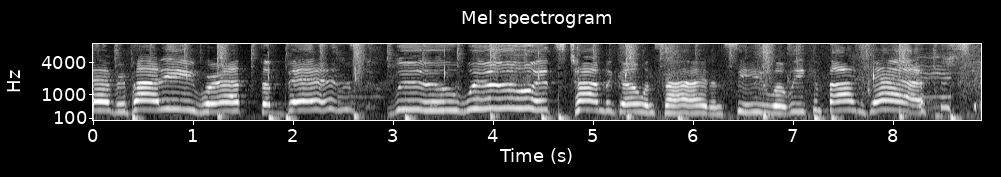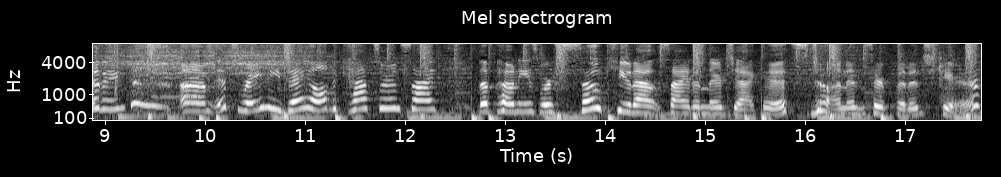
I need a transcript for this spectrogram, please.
everybody, we're at the bins. Woo woo, it's time to go inside and see what we can find. Yeah, just kidding. Um, it's rainy day, all the cats are inside. The ponies were so cute outside in their jackets. John, insert footage here.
